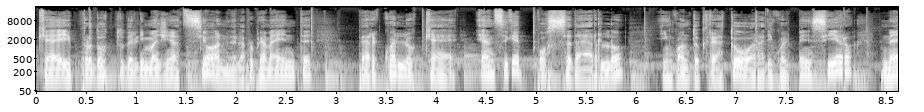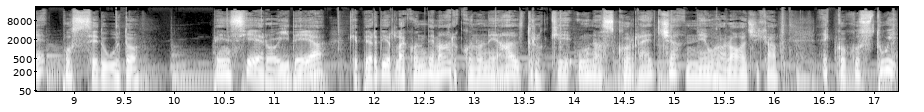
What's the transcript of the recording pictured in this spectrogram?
che è il prodotto dell'immaginazione, della propria mente, per quello che è e anziché possederlo, in quanto creatore di quel pensiero, ne è posseduto. Pensiero, idea, che per dirla con De Marco non è altro che una scorreggia neurologica. Ecco, costui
